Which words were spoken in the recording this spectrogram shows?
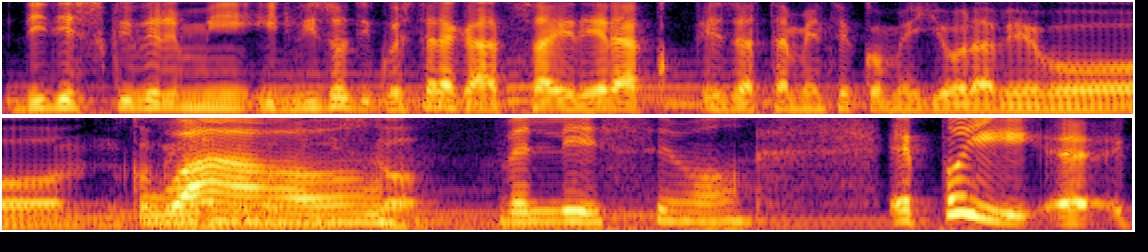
di descrivermi il viso di questa ragazza ed era esattamente come io l'avevo, come wow, l'avevo visto. Bellissimo. E poi eh,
